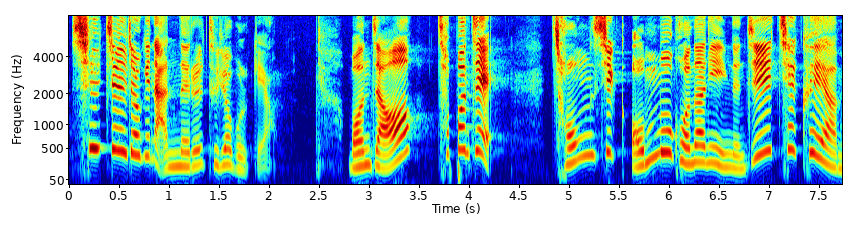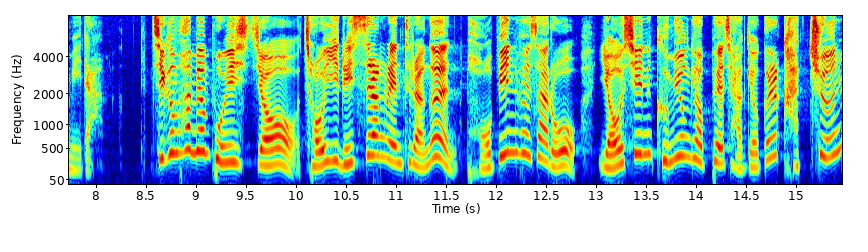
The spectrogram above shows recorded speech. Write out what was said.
실질적인 안내를 드려볼게요. 먼저 첫 번째, 정식 업무 권한이 있는지 체크해야 합니다. 지금 화면 보이시죠? 저희 리스랑 렌트랑은 법인 회사로 여신금융협회 자격을 갖춘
